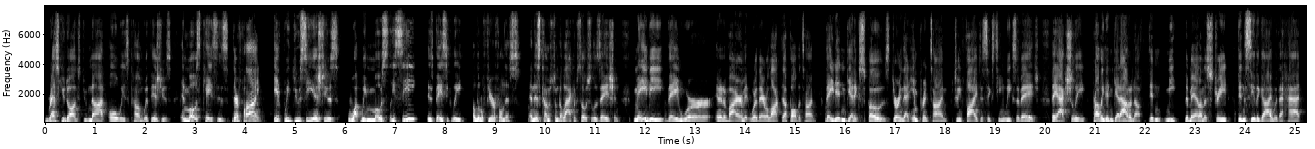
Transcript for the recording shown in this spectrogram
Rescue dogs do not always come with issues. In most cases, they're fine. If we do see issues, what we mostly see is basically a little fearfulness. And this comes from the lack of socialization. Maybe they were in an environment where they were locked up all the time. They didn't get exposed during that imprint time between 5 to 16 weeks of age. They actually probably didn't get out enough, didn't meet the man on the street, didn't see the guy with a hat,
